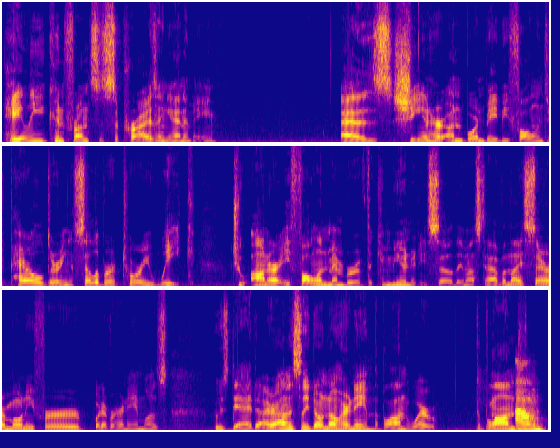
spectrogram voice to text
Hayley confronts a surprising enemy as she and her unborn baby fall into peril during a celebratory wake to honor a fallen member of the community. So they must have a nice ceremony for whatever her name was, who's dead. I honestly don't know her name. The blonde where the blonde Oh,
